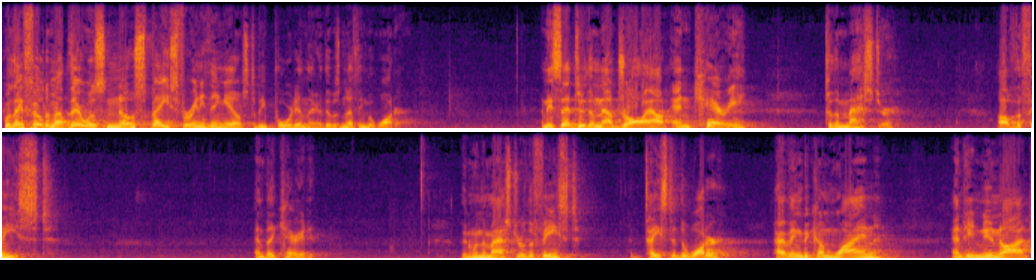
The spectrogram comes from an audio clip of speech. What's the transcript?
when they filled them up, there was no space for anything else to be poured in there. There was nothing but water. And he said to them, Now draw out and carry to the master of the feast. And they carried it. Then, when the master of the feast had tasted the water, having become wine, and he knew not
